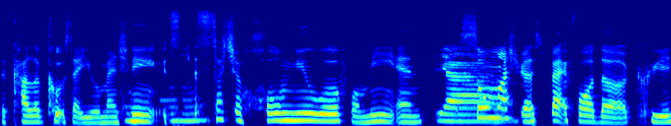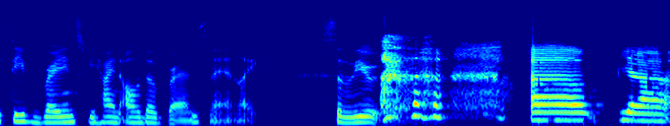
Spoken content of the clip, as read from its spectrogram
the color codes that you were mentioning. It's, Mhm. it's such a whole new world for me and yeah. so much respect for the creative brains behind all the brands, man. Like salute. um yeah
